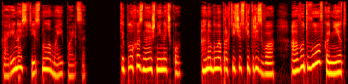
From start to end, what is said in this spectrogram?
Карина стиснула мои пальцы. «Ты плохо знаешь Ниночку. Она была практически трезва, а вот Вовка нет.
